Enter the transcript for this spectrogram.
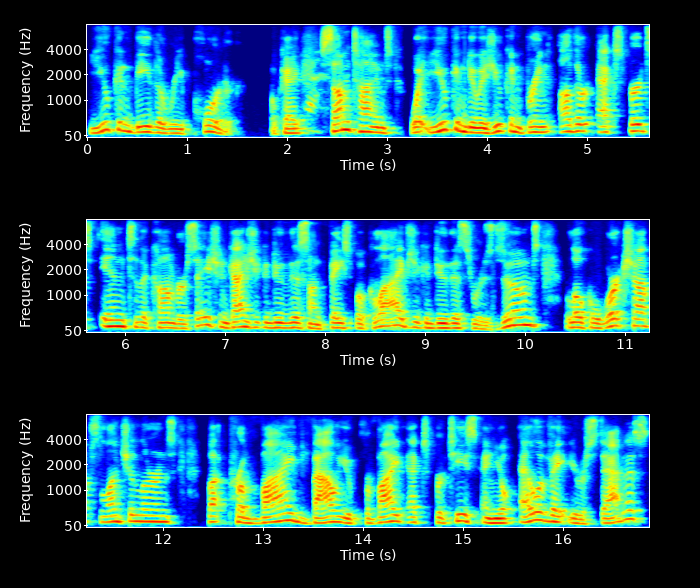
you can be the reporter. Okay. Yeah. Sometimes what you can do is you can bring other experts into the conversation. Guys, you can do this on Facebook Lives. You can do this through Zooms, local workshops, lunch and learns but provide value, provide expertise, and you'll elevate your status,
